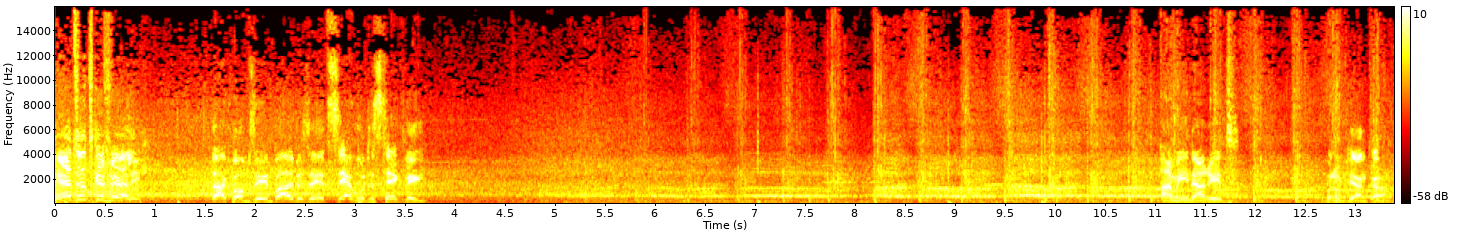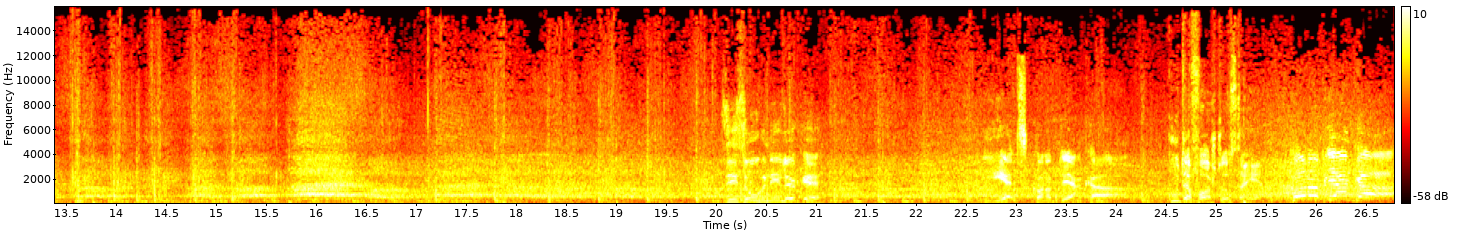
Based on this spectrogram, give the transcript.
Jetzt wird's gefährlich. Da kommen sie in Ballbesitz. Sehr gutes Tackling. Amin Arid. Konoplyanka. Sie suchen die Lücke. Jetzt Konoplyanka. Guter Vorstoß daher. Konoplyanka!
